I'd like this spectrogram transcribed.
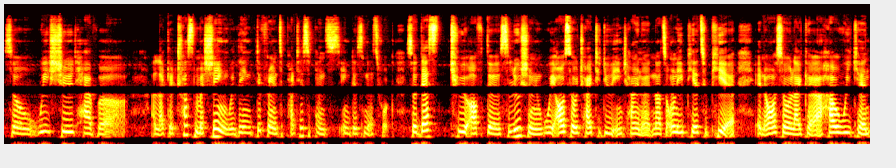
So we should have a like a trust machine within different participants in this network. So that's two of the solution we also try to do in China, not only peer to peer, and also like uh, how we can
